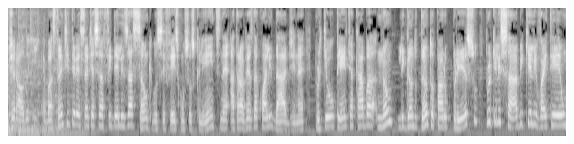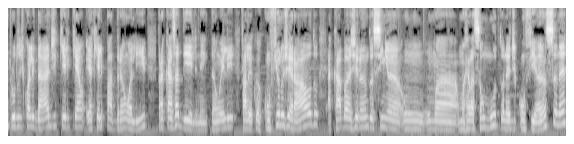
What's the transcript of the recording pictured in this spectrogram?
Geraldo, é bastante interessante essa fidelização que você fez com seus clientes, né, através da qualidade, né? Porque o cliente acaba não ligando tanto para o preço, porque ele sabe que ele vai ter um produto de qualidade que ele quer é aquele padrão ali para casa dele, né? Então ele fala, eu confio no Geraldo, acaba gerando assim um, uma, uma relação mútua, né, de confiança, né,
